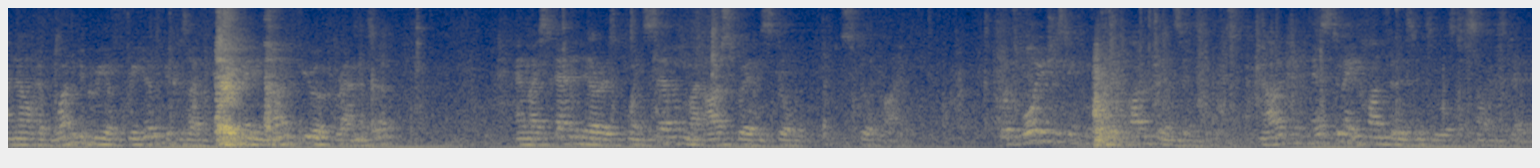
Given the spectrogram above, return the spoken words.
I now have one degree of freedom because I've estimated one fewer parameter. And my standard error is 0.7, my R squared is still, still high. What's more interesting for me is the confidence intervals. Now I can estimate confidence intervals to some extent.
